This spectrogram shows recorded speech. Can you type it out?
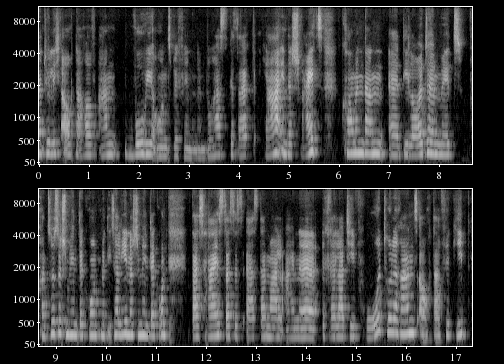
natürlich auch darauf an, wo wir uns befinden. Du hast gesagt, ja, in der Schweiz kommen dann äh, die Leute mit französischem Hintergrund, mit italienischem Hintergrund. Das heißt, dass es erst einmal eine relativ hohe Toleranz auch dafür gibt,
